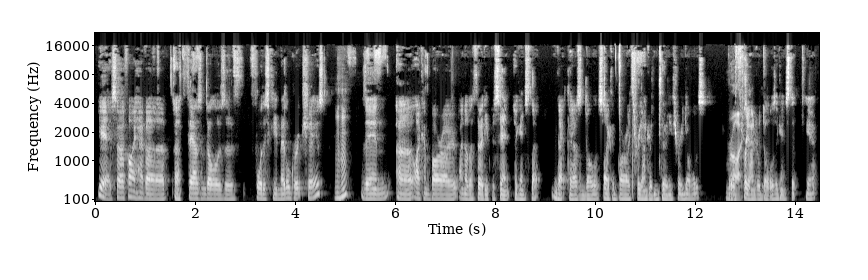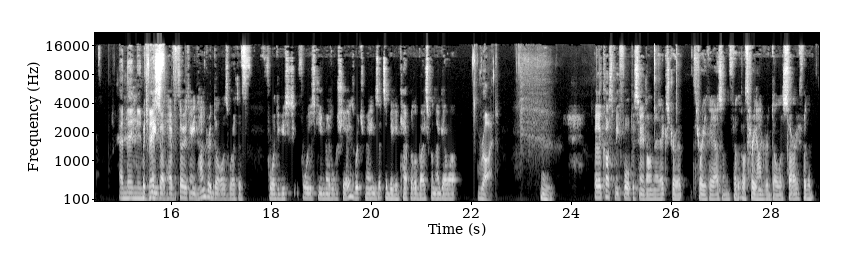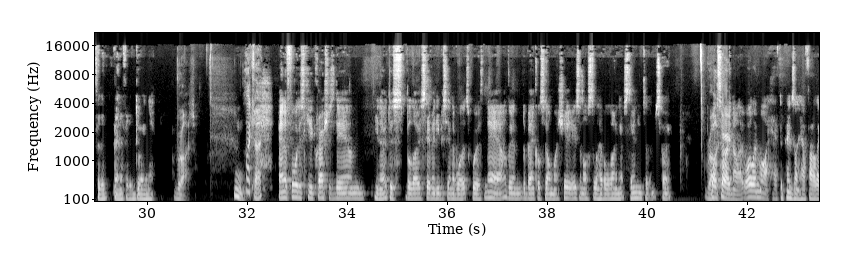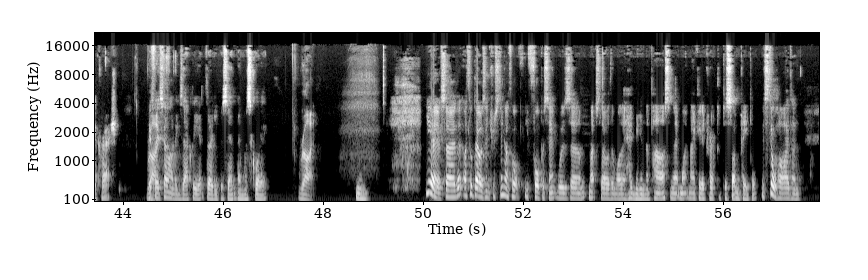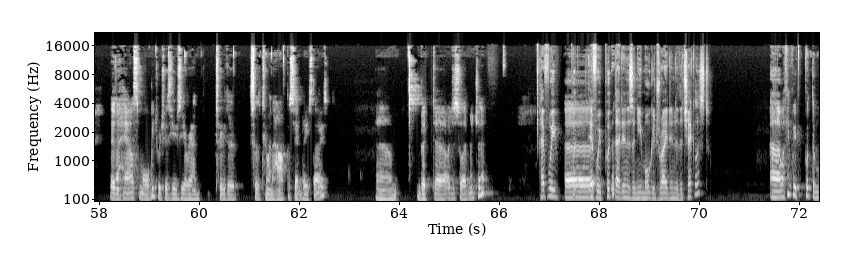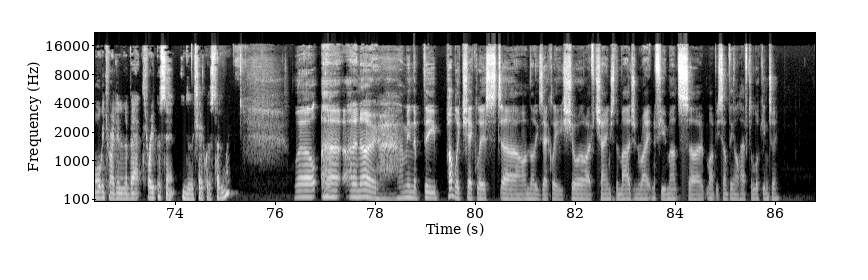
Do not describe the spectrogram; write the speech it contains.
Yeah, so if I have a thousand dollars of Fortescue Metal Group shares, Mm-hmm. then uh, I can borrow another thirty percent against that that thousand dollars. So I could borrow three hundred and thirty three dollars, Right. three hundred dollars against it. Yeah, And then invest- which means. I'd have thirteen hundred dollars worth of Fortescue, Metal shares, which means it's a bigger capital base when they go up. Right. But it cost me four percent on that extra three thousand for the, or three hundred dollars. Sorry for the for the benefit of doing that. Right. Hmm. Okay. And if Fortescue crashes down, you know, just below seventy percent of what it's worth now, then the bank will sell my shares, and I'll still have a loan outstanding to them. So Right. Well, sorry, no. Well, they might have. Depends on how far they crash. If they sell them exactly at 30%, then we're square. Right. Yeah, so th- I thought that was interesting. I thought 4% was um, much lower than what it had been in the past, and that might make it attractive to some people. It's still higher than, than a house mortgage, which is usually around 2 to sort of 2.5% these days. Um, but uh, I just thought I'd mention it. Have we put, Uh, have we put that in as a new mortgage rate into the checklist? Uh, I think we've put the mortgage rate in at about 3% into the checklist, haven't we? Well, uh, I don't know. I mean, the the public checklist. Uh, I'm not exactly sure. I've changed the margin rate in a few months, so it might be something I'll have to look into.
